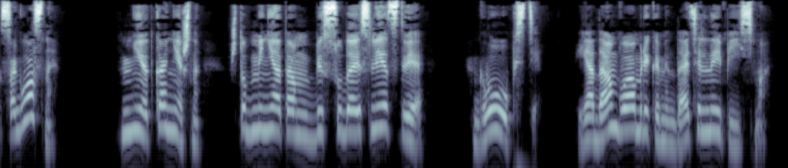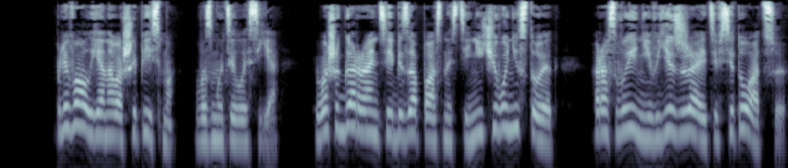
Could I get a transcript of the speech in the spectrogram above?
Согласны? Нет, конечно, чтобы меня там без суда и следствия. Глупости. Я дам вам рекомендательные письма. Плевал я на ваши письма, возмутилась я. Ваши гарантии безопасности ничего не стоят, раз вы не въезжаете в ситуацию.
